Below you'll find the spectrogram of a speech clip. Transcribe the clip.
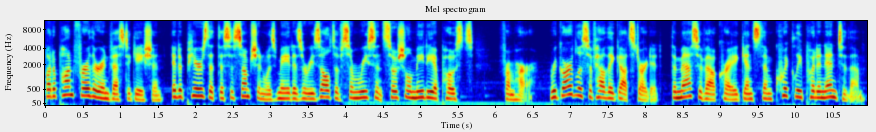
But upon further investigation, it appears that this assumption was made as a result of some recent social media posts from her. Regardless of how they got started, the massive outcry against them quickly put an end to them.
